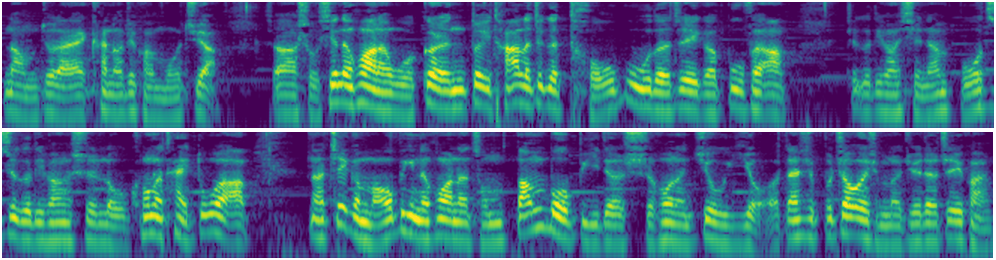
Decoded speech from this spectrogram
那我们就来看到这款模具啊，是吧？首先的话呢，我个人对它的这个头部的这个部分啊，这个地方显然脖子这个地方是镂空的太多了啊。那这个毛病的话呢，从 Bumblebee 的时候呢就有，但是不知道为什么觉得这一款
